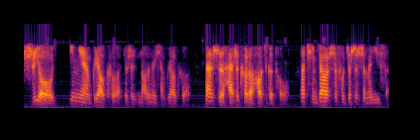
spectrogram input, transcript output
时有意念不要磕，就是脑子里想不要磕，但是还是磕了好几个头。那请教师傅，这是什么意思？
